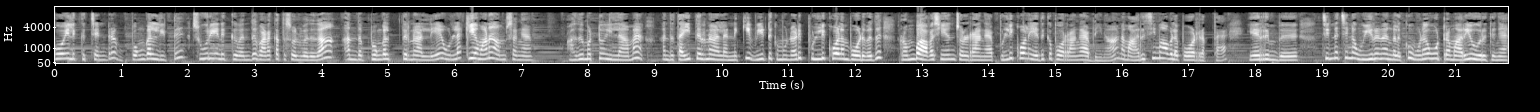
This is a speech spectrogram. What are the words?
கோயிலுக்கு சென்று பொங்கல் இட்டு சூரியனுக்கு வந்து வணக்கத்தை சொல்வதுதான் அந்த பொங்கல் திருநாள்லயே உள்ள முக்கியமான அம்சங்க. அது மட்டும் இல்லாமல் அந்த தை திருநாள் அன்னைக்கு வீட்டுக்கு முன்னாடி புள்ளிக்கோலம் போடுவது ரொம்ப அவசியம்னு சொல்கிறாங்க புள்ளிக்கோலம் எதுக்கு போடுறாங்க அப்படின்னா நம்ம அரிசி மாவில் போடுறப்ப எறும்பு சின்ன சின்ன உயிரினங்களுக்கு உணவூட்டுற மாதிரியும் இருக்குங்க.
